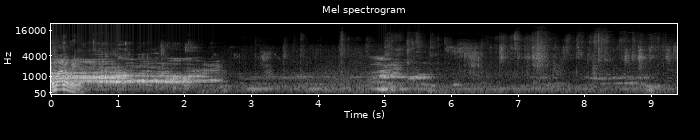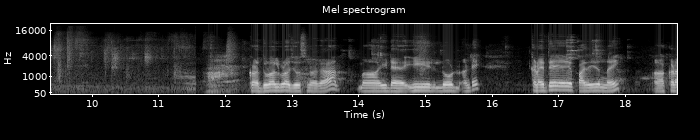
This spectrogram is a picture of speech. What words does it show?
కుమాలో భయ్యా. ఇక్కడ దూడలు కూడా చూస్తున్నాగా ఈ డై ఈ లోడ్ అంటే ఇక్కడైతే పది ఉన్నాయి. అక్కడ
